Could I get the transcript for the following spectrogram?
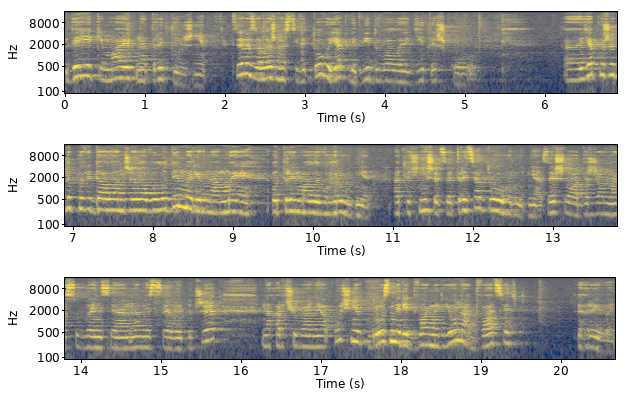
деякі мають на 3 тижні. Це в залежності від того, як відвідували діти школу. Е, Як уже доповідала Анжела Володимирівна, ми отримали в грудні, а точніше це 30 грудня, зайшла державна субвенція на місцевий бюджет на харчування учнів в розмірі 2 мільйона 20 гривень.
